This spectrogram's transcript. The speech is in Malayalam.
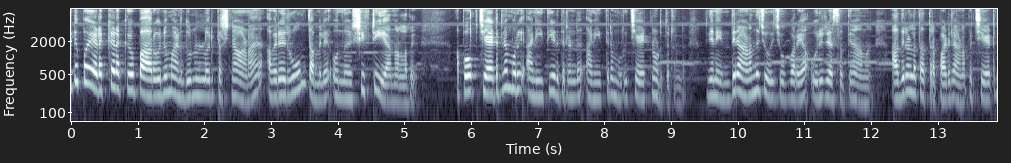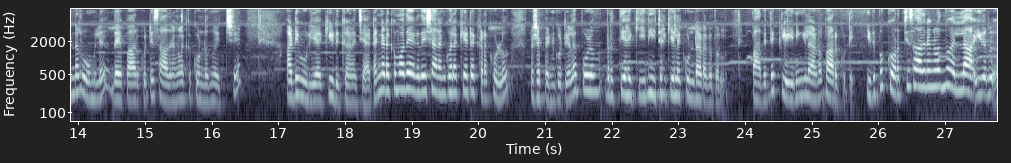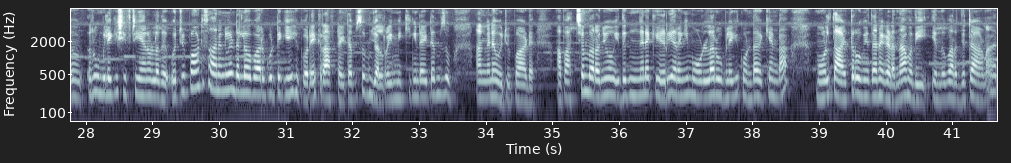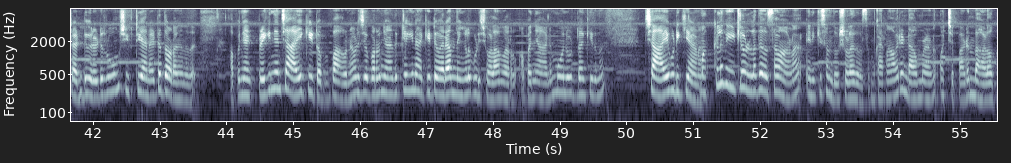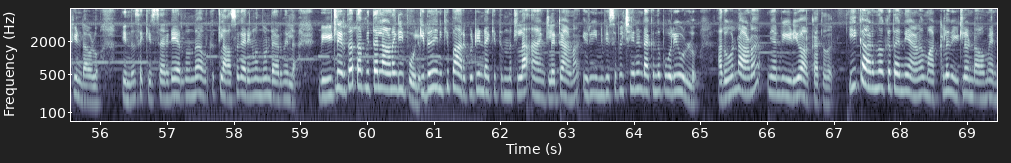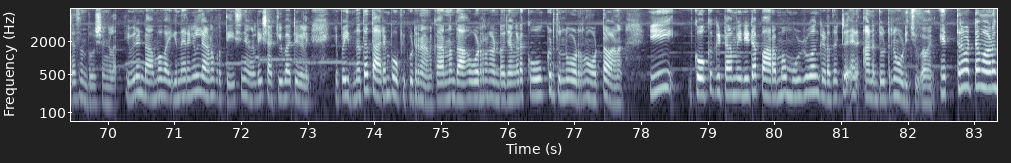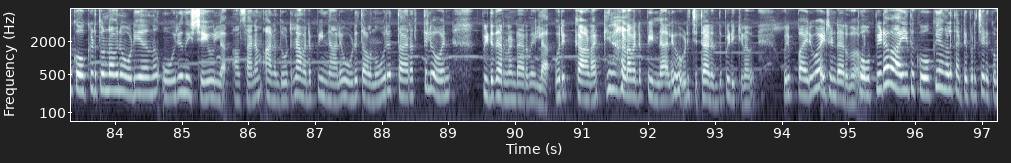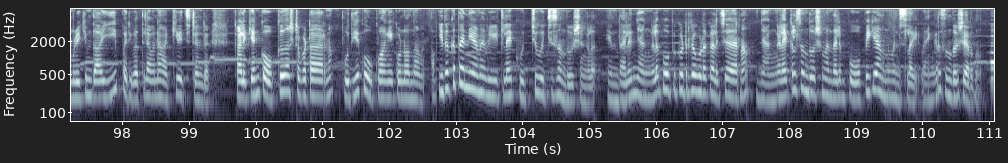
ഇതിപ്പോൾ ഇടയ്ക്കിടയ്ക്ക് പാറുവിനും അണുതുനുള്ള ഒരു പ്രശ്നമാണ്. അവർ റൂം തമ്മിൽ ഒന്ന് ഷിഫ്റ്റ് ചെയ്യുക എന്നുള്ളത്. അപ്പോൾ ചേട്ടന്റെ മുറി അനീത്തി എടുത്തിട്ടുണ്ട്. അനീത്തിന്റെ മുറി ചേട്ടനും എടുത്തിട്ടുണ്ട് അപ്പം ഞാൻ എന്തിനാണെന്ന് ചോദിച്ചപ്പോൾ പറയാം ഒരു രസത്തിനാണ്. അതിനുള്ള തത്രപ്പാടിലാണ്. അപ്പോൾ ചേട്ടന്റെ റൂമിൽ ദേ പാർക്കുട്ടി സാധനങ്ങളൊക്കെ കൊണ്ടുവന്ന് വെച്ച് അടിപൊളിയാക്കി എടുക്കുകയാണ്. ചേട്ടൻ കിടക്കുമ്പോൾ അത് ഏകദേശം അലങ്കോലൊക്കെ ആയിട്ടേ കിടക്കുള്ളൂ. പക്ഷേ പെൺകുട്ടികൾ എപ്പോഴും വൃത്തിയാക്കി നീറ്റാക്കിയാലേ കൊണ്ട് നടക്കത്തുള്ളൂ. അപ്പോൾ അതിന്റെ ക്ലീനിങ്ങിലാണ് പാറക്കുട്ടി. ഇതിപ്പോൾ കുറച്ച് സാധനങ്ങളൊന്നും അല്ല ഈ റൂമിലേക്ക് ഷിഫ്റ്റ് ചെയ്യാനുള്ളത്. ഒരുപാട് സാധനങ്ങളുണ്ടല്ലോ പാറക്കുട്ടിക്ക്. കുറേ ക്രാഫ്റ്റ് ഐറ്റംസും ജ്വല്ലറി മേക്കിങ്ങിന്റെ ഐറ്റംസും അങ്ങനെ ഒരുപാട്. അപ്പോൾ അച്ഛൻ പറഞ്ഞു ഇതിങ്ങനെ കയറി ഇറങ്ങി മുകളിലെ റൂമിലേക്ക് കൊണ്ടുവയ്ക്കേണ്ട. മുകളിൽ താഴത്തെ റൂമിൽ തന്നെ കിടന്നാൽ മതി എന്ന് പറഞ്ഞിട്ടാണ് രണ്ടുപേരുടെ റൂം ഷിഫ്റ്റ് ചെയ്യാനായിട്ട് തുടങ്ങുന്നത്. അപ്പോൾ ഞാൻ ഇപ്പോഴേക്കും ഞാൻ ചായക്കിട്ടു കിട്ടും അപ്പോൾ പറഞ്ഞു വിളിച്ചപ്പോൾ പറഞ്ഞു ഞാനത് ക്ലീൻ ആക്കിയിട്ട് വരാം നിങ്ങൾ കുടിച്ചോളാൻ പറഞ്ഞു. അപ്പോൾ ഞാനും മോനോട്ടാക്കിയിരുന്ന് ചായ കുടിക്കുകയാണ്. മക്കൾ വീട്ടിലുള്ള ദിവസമാണ് എനിക്ക് സന്തോഷമുള്ള ദിവസം. കാരണം അവരുണ്ടാകുമ്പോഴാണ് ഒച്ചപ്പാടും ബഹളവും ഒക്കെ ഉണ്ടാവുള്ളൂ. ഇന്ന് സെക്യൂരിറ്റി സാറ്റർഡേ ആയിരുന്നുകൊണ്ട് അവർക്ക് ക്ലാസ് കാര്യങ്ങളൊന്നും ഉണ്ടായിരുന്നില്ല. വീട്ടിലിരുത്താൻ തമ്മിത്തല്ലാണെങ്കിൽ പോലും. ഇത് എനിക്ക് പാറക്കുട്ടി ഉണ്ടാക്കി തന്നിട്ടുള്ള ആംഗ്ലറ്റ് ആണ്. ഒരു ഇൻവിസിബിൾ ചെയിൻ ഉണ്ടാക്കുന്ന പോലെയേ ഉള്ളൂ. അതുകൊണ്ടാണ് ഞാൻ വീഡിയോ ആക്കാത്തത്. ഈ കാണുന്നതൊക്കെ തന്നെയാണ് മക്കൾ വീട്ടിലുണ്ടാകുമ്പോൾ എന്റെ സന്തോഷങ്ങൾ ഇവരുണ്ടാകുമ്പോൾ വൈകുന്നേരങ്ങളിലാണ് പ്രത്യേകിച്ച് ഞങ്ങളുടെ ഈ ഷട്ടിൽ ബാറ്റ് കളി. ഇപ്പോൾ ഇന്നത്തെ താരം പോപ്പിക്കുട്ടനാണ്. കാരണം ദാ ഓർഡർ കണ്ടോ? ഞങ്ങളുടെ കോക്ക് എടുത്തുകൊണ്ട് ഓർഡർ ഓട്ടമാണ്. ഈ കോക്ക് കിട്ടാൻ വേണ്ടിയിട്ട് ആ പറമ്പ് മുഴുവൻ കിടന്നിട്ട് അനന്തൂട്ടൻ ഓടിച്ചു അവൻ. എത്ര വട്ടമാണ് കോക്ക് എടുത്തുകൊണ്ട് അവൻ ഓടിയതെന്ന് ഒരു നിശ്ചയവുമില്ല. അവസാനം അനന്തൂട്ടൻ അവന്റെ പിന്നാലെ ഓടി തളർന്നു. ഒരു തരത്തിലും അവൻ പിടിതരണുണ്ടായിരുന്നില്ല. ഒരു കണക്കിനാണ് അവന്റെ പിന്നാലെ ഓടിച്ചിട്ടാണ് ഇത് പിടിക്കണത്. ഒരു പരുവായിട്ടുണ്ടായിരുന്നു കോപ്പിയുടെ വായി ഇത് കോക്ക് ഞങ്ങൾ തട്ടിപ്പറിച്ചെടുക്കുമ്പോഴേക്കും ദാ ഈ പരുവത്തിൽ അവൻ ആക്കി വെച്ചിട്ടുണ്ട്. കളിക്കാൻ കോക്ക് നഷ്ടപ്പെട്ട കാരണം പുതിയ കോക്ക് വാങ്ങിക്കൊണ്ടുവന്നാണ്. ഇതൊക്കെ തന്നെയാണ് വീട്ടിലെ കൊച്ചു കൊച്ചു സന്തോഷങ്ങൾ എന്തായാലും ഞങ്ങൾ പോപ്പിക്കുട്ടിയുടെ കൂടെ കളിച്ച കാരണം ഞങ്ങളെക്കാൾ സന്തോഷം എന്തായാലും പോപ്പിക്കാണെന്ന് മനസ്സിലായി. ഭയങ്കര സന്തോഷമായിരുന്നു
